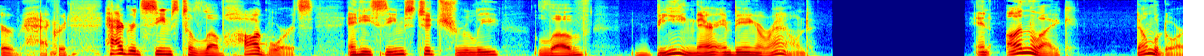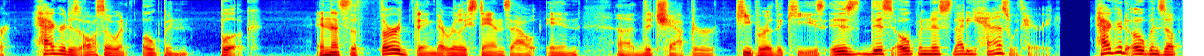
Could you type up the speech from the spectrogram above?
or Hagrid. Hagrid seems to love Hogwarts and he seems to truly love being there and being around. And unlike Dumbledore, Hagrid is also an open book. And that's the third thing that really stands out in uh, the chapter Keeper of the Keys is this openness that he has with Harry. Hagrid opens up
